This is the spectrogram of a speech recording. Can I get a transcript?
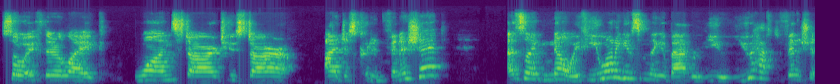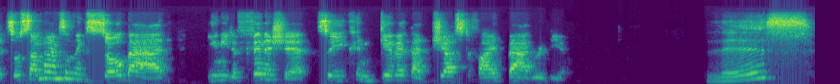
So if they're like one star, two star, I just couldn't finish it. It's like, no, if you want to give something a bad review, you have to finish it. So sometimes something's so bad, you need to finish it so you can give it that justified bad review. Liz,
